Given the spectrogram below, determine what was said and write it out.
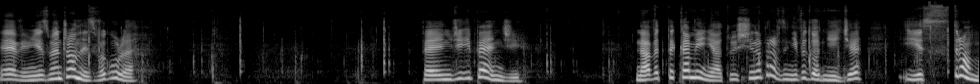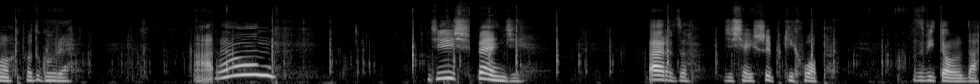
Nie wiem, niezmęczony jest w ogóle. Pędzi i pędzi. Nawet te kamienia, tu już się naprawdę niewygodnie idzie i jest stromo pod górę. Ale on dziś pędzi. Bardzo dzisiaj szybki chłop z Witolda.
